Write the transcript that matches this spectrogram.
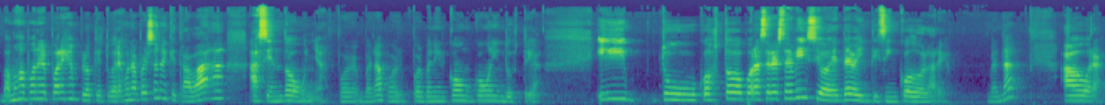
Vamos a poner, por ejemplo, que tú eres una persona que trabaja haciendo uñas, por, ¿verdad? Por, venir con, con, una industria. Y tu costo por hacer el servicio es de 25 dólares, ¿verdad? Ahora,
